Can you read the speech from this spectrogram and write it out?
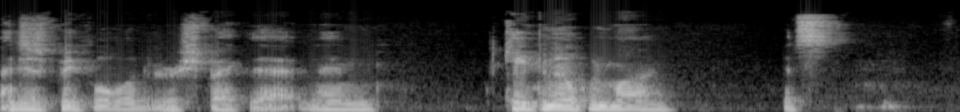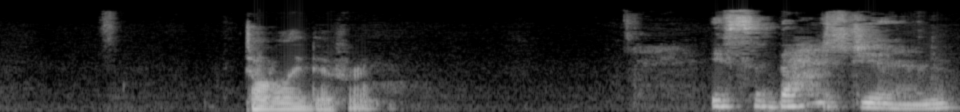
I just people would respect that and then keep an open mind. It's totally different. If Sebastian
